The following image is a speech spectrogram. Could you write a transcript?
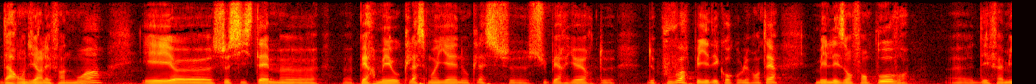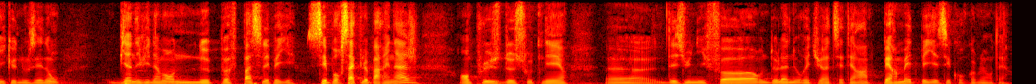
d'arrondir les fins de mois. Et euh, ce système euh, permet aux classes moyennes, aux classes euh, supérieures de, de, pouvoir payer des cours complémentaires. Mais les enfants pauvres des familles que nous aidons, bien évidemment, ne peuvent pas se les payer. C'est pour ça que le parrainage, en plus de soutenir des uniformes, de la nourriture, etc., permet de payer ces cours complémentaires.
